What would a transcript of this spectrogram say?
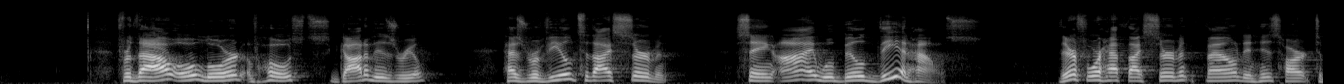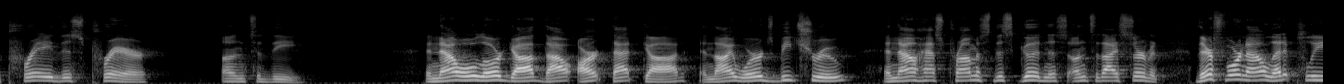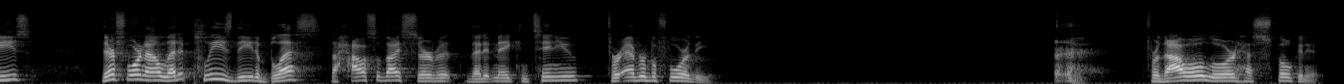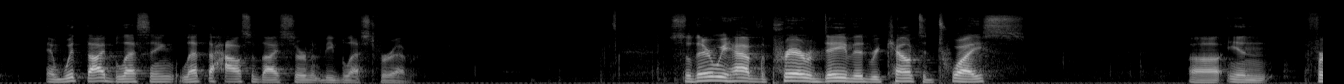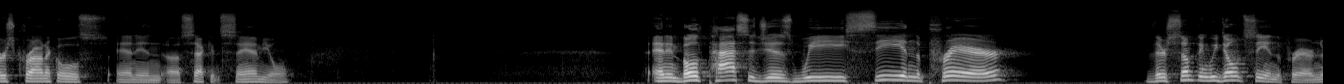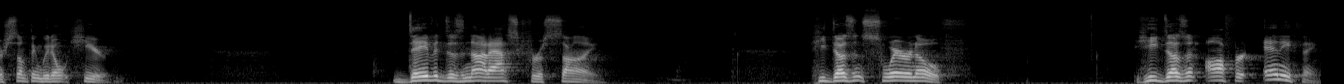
For thou, O Lord of hosts, God of Israel, has revealed to thy servant, saying, I will build thee an house. Therefore hath thy servant found in his heart to pray this prayer unto thee. And now, O Lord God, thou art that God, and thy words be true, and thou hast promised this goodness unto thy servant. Therefore now let it please, therefore now let it please thee to bless the house of thy servant, that it may continue forever before thee. For thou, O Lord, hast spoken it, and with thy blessing let the house of thy servant be blessed forever. So there we have the prayer of David recounted twice uh, in First Chronicles and in uh, Second Samuel. And in both passages, we see in the prayer there's something we don't see in the prayer, and there's something we don't hear. David does not ask for a sign. He doesn't swear an oath. He doesn't offer anything.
